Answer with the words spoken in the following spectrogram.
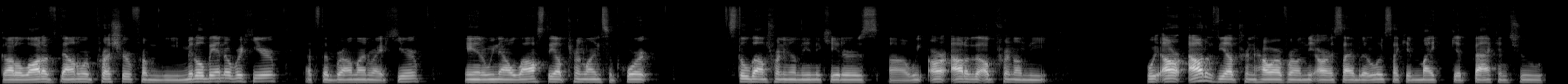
got a lot of downward pressure from the middle band over here. That's the brown line right here. And we now lost the uptrend line support still downtrending on the indicators. Uh, we are out of the uptrend on the we are out of the uptrend, however, on the RSI, but it looks like it might get back into you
